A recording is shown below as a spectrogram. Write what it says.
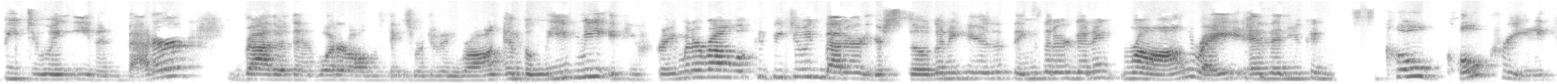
be doing even better rather than what are all the things we're doing wrong. And believe me, if you frame it around what could be doing better, you're still still going to hear the things that are getting wrong, right? And then you can co co-create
